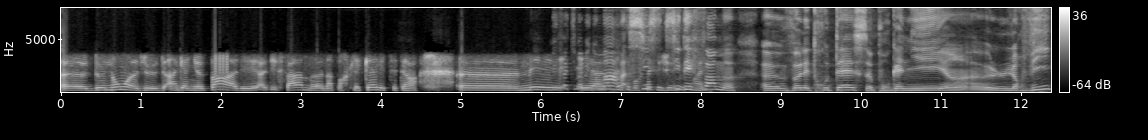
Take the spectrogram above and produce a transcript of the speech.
euh, donnons euh, un gagne-pain à des, à des femmes, euh, n'importe lesquelles, etc. Euh, mais, si, des femmes veulent être hôtesses pour gagner leur vie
